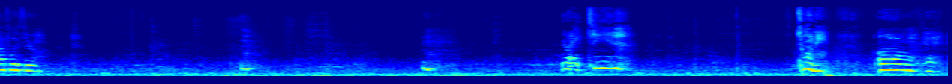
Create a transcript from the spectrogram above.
Halfway through. Nineteen. Twenty. Um, okay.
